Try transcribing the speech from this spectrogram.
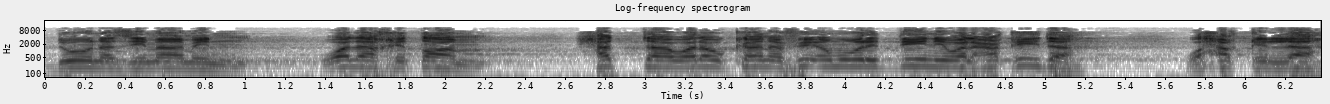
دون زمام ولا خطام حتى ولو كان في أمور الدين والعقيدة وحق الله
